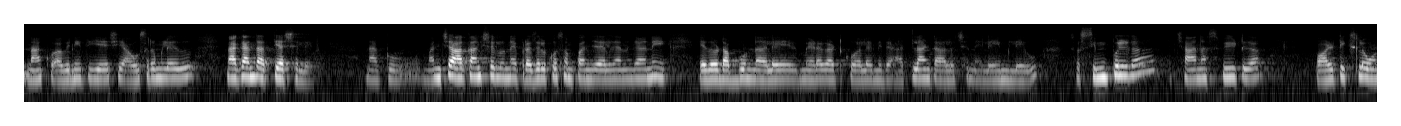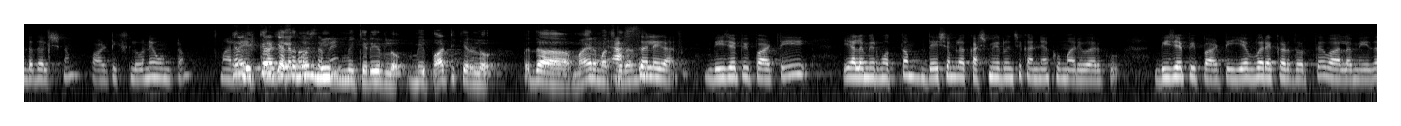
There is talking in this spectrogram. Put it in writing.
నాకు అవినీతి చేసి అవసరం లేదు. నాకు అంత అత్యాశ లేదు. నాకు మంచి ఆకాంక్షలు ఉన్నాయి ప్రజల కోసం పనిచేయాలి కానీ కానీ ఏదో డబ్బు ఉండాలి మెడ కట్టుకోవాలి మీద అట్లాంటి ఆలోచనలు ఏం లేవు. సో సింపుల్గా చాలా స్వీట్గా పాలిటిక్స్లో ఉండదలిచినాం పాలిటిక్స్లోనే ఉంటాం. మా లైఫ్ ప్రజల మీ కోసమే. మీ కెరీర్లో మీ పార్టీ కెరీర్లో పెద్ద మాయన? అస్సలే కాదు. బీజేపీ పార్టీ ఇవాళ మీరు మొత్తం దేశంలో కాశ్మీర్ నుంచి కన్యాకుమారి వరకు బీజేపీ పార్టీ ఎవరు ఎక్కడ దొరికితే వాళ్ళ మీద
